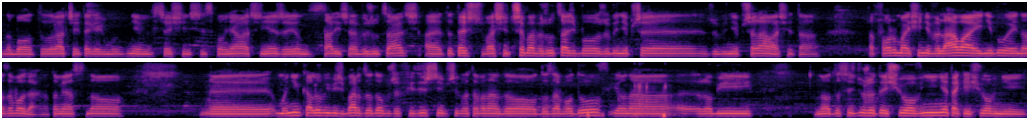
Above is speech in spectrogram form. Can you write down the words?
no bo to raczej tak jak nie wiem wcześniej wspomniała czy nie, że ją z sali trzeba wyrzucać, ale to też właśnie trzeba wyrzucać, bo żeby nie, prze, żeby nie przelała się ta, ta forma i się nie wylała i nie było jej na zawodach. Natomiast no Monika lubi być bardzo dobrze fizycznie przygotowana do, do zawodów i ona e, robi no, dosyć dużo tej siłowni, nie takiej siłowni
